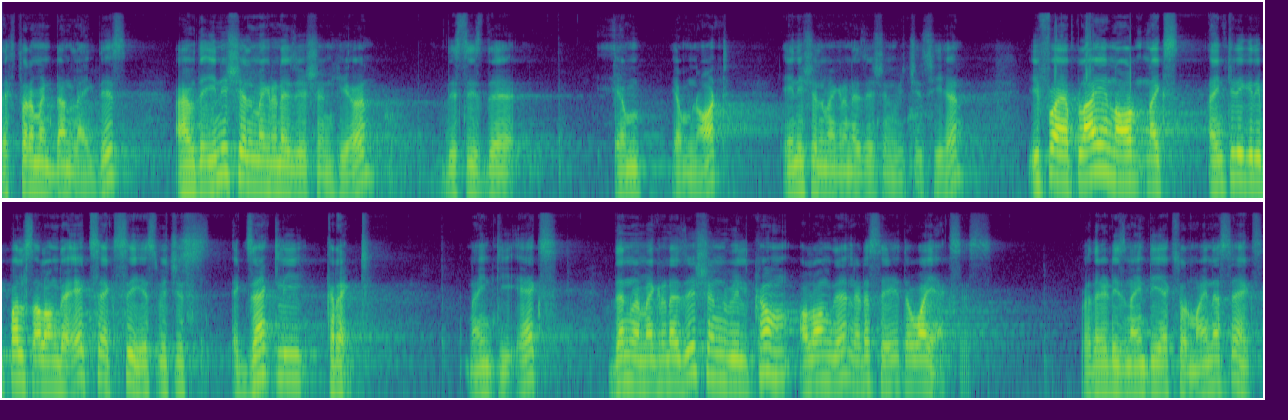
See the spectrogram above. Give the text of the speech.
experiment done like this I have the initial magnetization here this is the M M naught initial magnetization which is here. If I apply an like 90 degree pulse along the x axis which is exactly correct 90x then my magnetization will come along the let us say the y axis. Whether it is 90x or minus x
